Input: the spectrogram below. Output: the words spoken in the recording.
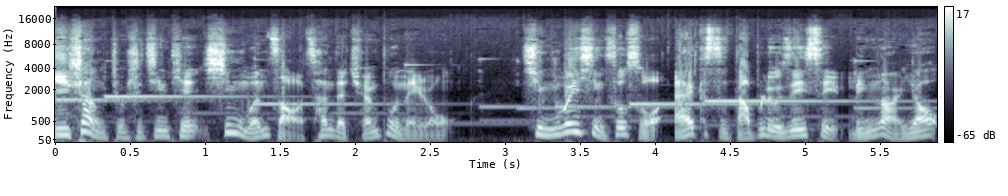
以上就是今天新闻早餐的全部内容。请微信搜索 xwzc 零二幺，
